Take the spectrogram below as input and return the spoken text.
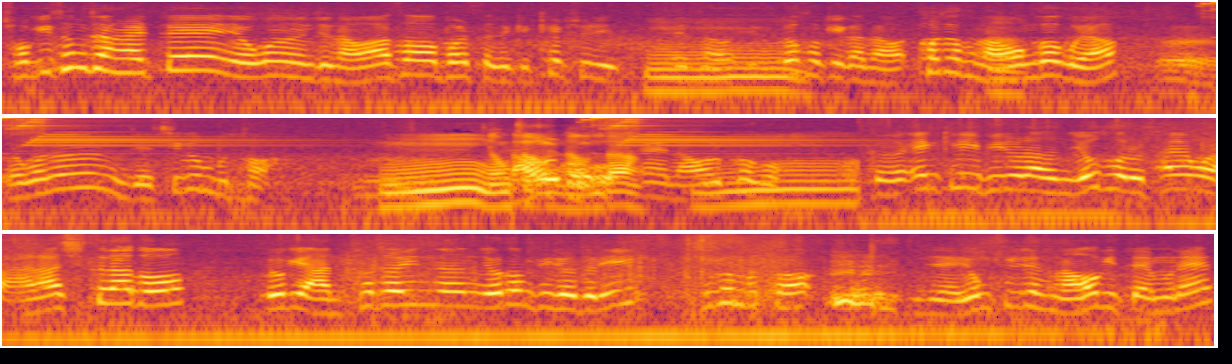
조기 성장할 때 요거는 이제 나와서 벌써 이렇게 캡슐이 돼서 음. 여섯 개가 나, 터져서 나온 거고요. 요거는 이제 지금부터 음, 나올 거고. 나온다. 네, 나올 음. 거고 그 NK 비료라는 요소를 사용을 안 하시더라도 여기 안 터져 있는 이런 비료들이 지금부터 이제 용출돼서 나오기 때문에 어,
